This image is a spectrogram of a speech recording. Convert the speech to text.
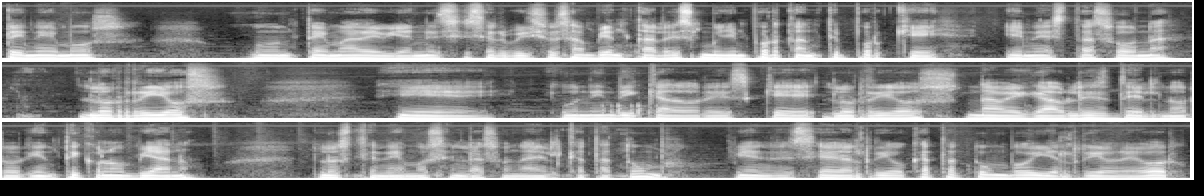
tenemos un tema de bienes y servicios ambientales muy importante porque en esta zona los ríos eh, un indicador es que los ríos navegables del nororiente colombiano los tenemos en la zona del Catatumbo, bien sea el río Catatumbo y el río de Oro.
